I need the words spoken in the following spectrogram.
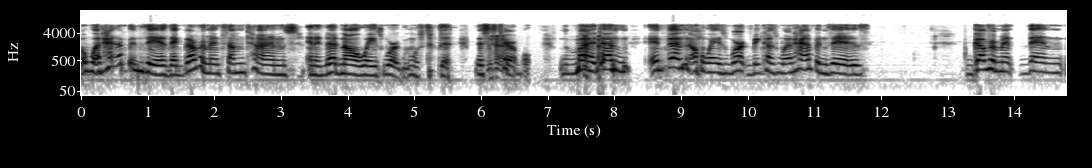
But what happens is that government sometimes and it doesn't always work most of the this is terrible but it doesn't it doesn't always work because what happens is government then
